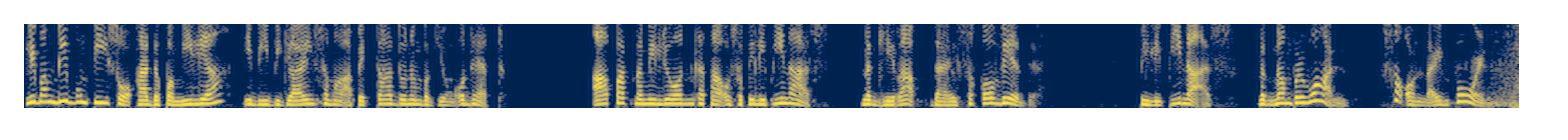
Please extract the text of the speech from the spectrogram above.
5,000 piso kada pamilya ibibigay sa mga apektado ng bagyong Odette. Apat na milyon katao sa Pilipinas naghirap dahil sa COVID. Pilipinas, nag-number one sa online porn.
